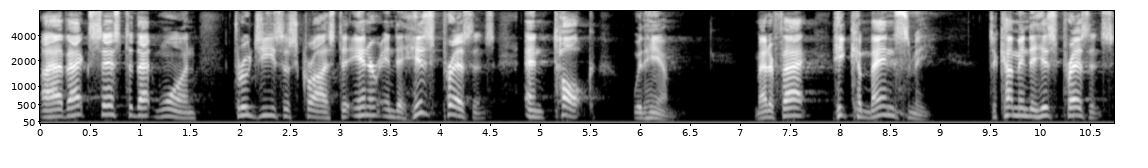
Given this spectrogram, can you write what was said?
I have access to that one through Jesus Christ to enter into his presence and talk with him. Matter of fact, he commands me to come into his presence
